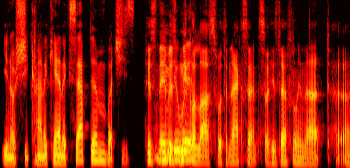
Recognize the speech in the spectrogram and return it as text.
you know, she kind of can't accept him, but she's His name is Into it. Nicolas with an accent, so he's definitely not uh,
